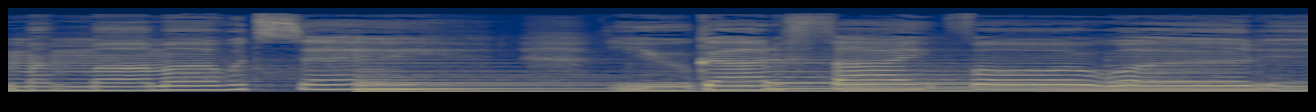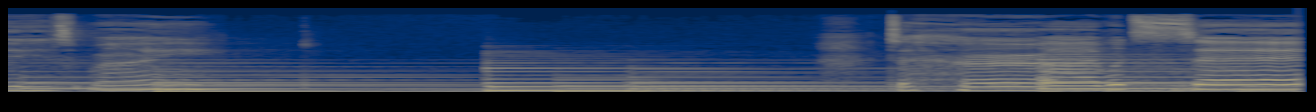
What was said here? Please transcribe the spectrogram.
My mama would say, You gotta fight for what is right. To her, I would say,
